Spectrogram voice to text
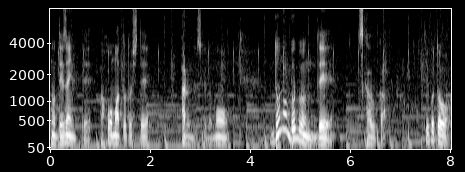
のデザインって、まあ、フォーマットとしてあるんですけどもどの部分で使うかということを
